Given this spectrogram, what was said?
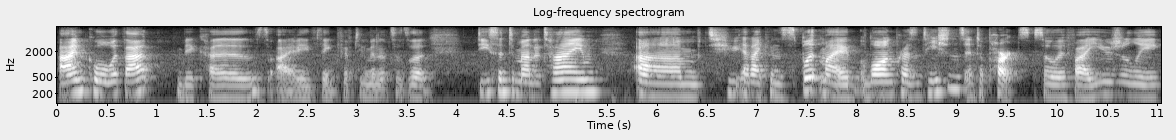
I'm cool with that because I think 15 minutes is a decent amount of time um, to, and I can split my long presentations into parts. So if I usually,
